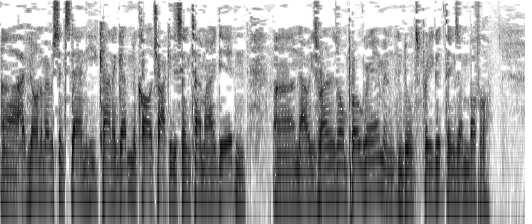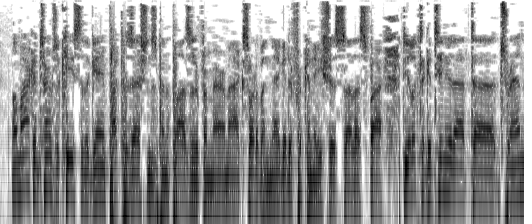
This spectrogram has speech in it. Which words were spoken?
uh, I've known him ever since then. He kind of got into college hockey the same time I did, and now he's running his own program and, and doing some pretty good things up in Buffalo. Well, Mark, in terms of keys to the game, puck possession has been a positive for Merrimack, sort of a negative for Canisius uh, thus far. Do you look to continue that uh, trend?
